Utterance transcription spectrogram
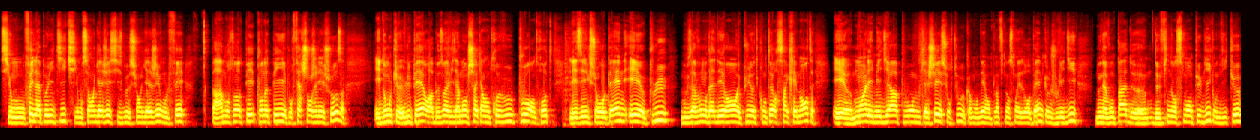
Si on fait de la politique, si on s'est engagé, si je me suis engagé, on le fait par amour pour notre pays et pour faire changer les choses. Et donc, euh, l'UPR aura besoin évidemment de chacun d'entre vous pour, entre autres, les élections européennes. Et euh, plus nous avons d'adhérents et plus notre compteur s'incrémente, et moins les médias pourront nous cacher. Et surtout, comme on est en plein financement des européennes, comme je vous l'ai dit, nous n'avons pas de, financement public, on ne vit que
